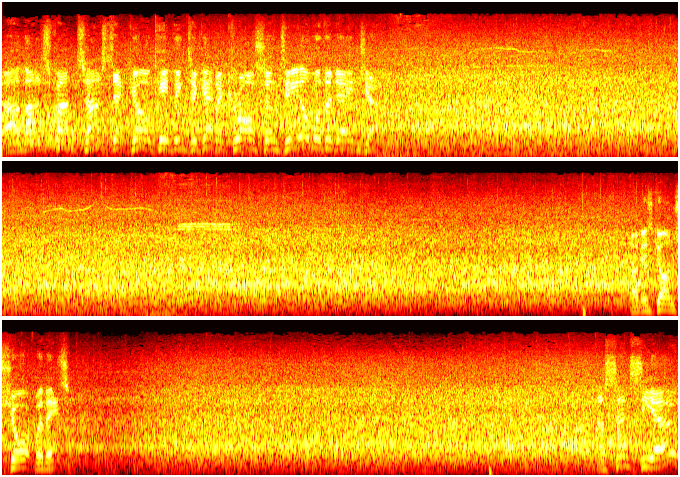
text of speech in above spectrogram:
And that's fantastic goalkeeping to get across and deal with the danger. But he's gone short with it. Asensio.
